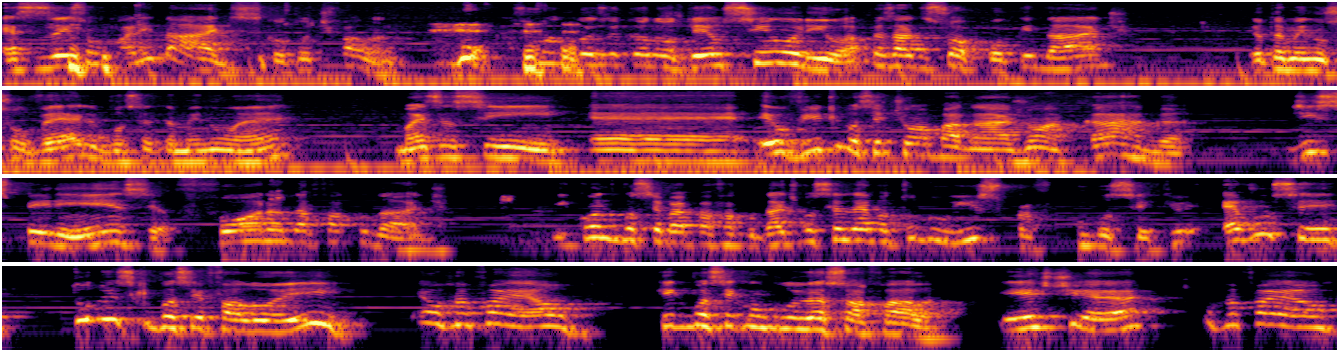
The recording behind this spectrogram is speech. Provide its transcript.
Essas aí são qualidades que eu estou te falando. Uma coisa que eu notei é o senhorio. Apesar de sua pouca idade, eu também não sou velho, você também não é. Mas assim, é, eu vi que você tinha uma bagagem, uma carga de experiência fora da faculdade. E quando você vai para a faculdade, você leva tudo isso pra, com você, que é você. Tudo isso que você falou aí é o Rafael. O que, que você concluiu a sua fala? Este é o Rafael.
